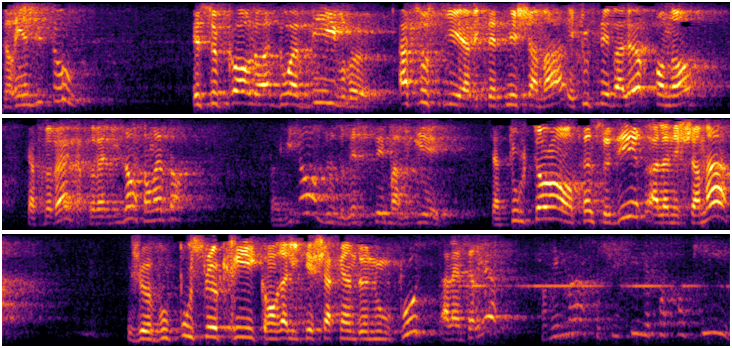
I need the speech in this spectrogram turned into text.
de rien du tout. Et ce corps doit vivre associé avec cette neshama et toutes ses valeurs pendant 80, 90 ans, 120 ans. C'est pas évident de rester marié. A tout le temps en train de se dire à la neshama, je vous pousse le cri qu'en réalité chacun de nous pousse à l'intérieur. J'en ai marre, ça suffit, laisse-moi tranquille.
